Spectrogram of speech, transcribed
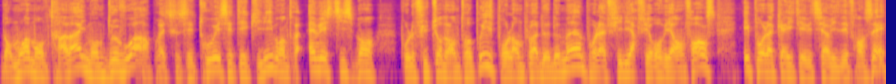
Donc moi, mon travail, mon devoir presque, c'est de trouver cet équilibre entre investissement pour le futur de l'entreprise, pour l'emploi de demain, pour la filière ferroviaire en France et pour la qualité de service des Français.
